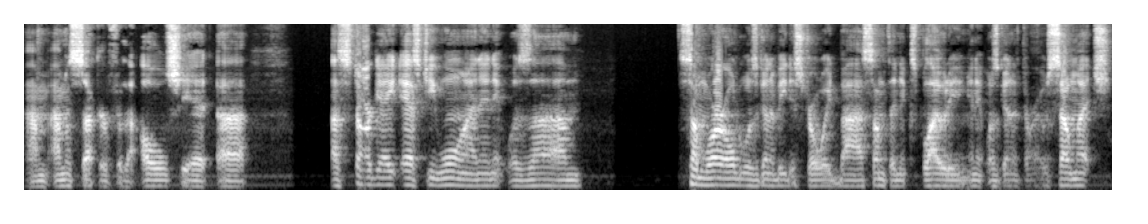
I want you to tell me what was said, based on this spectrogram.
I'm I'm a sucker for the old shit. Uh, a Stargate SG One, and it was um, some world was going to be destroyed by something exploding, and it was going to throw so much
